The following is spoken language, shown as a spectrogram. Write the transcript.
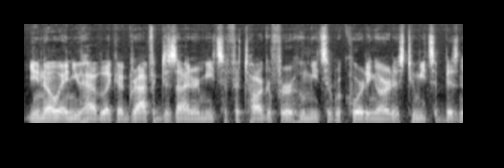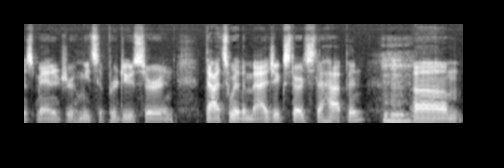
you know, and you have like a graphic designer meets a photographer who meets a recording artist who meets a business manager who meets a producer, and that's where the magic starts to happen. Um,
